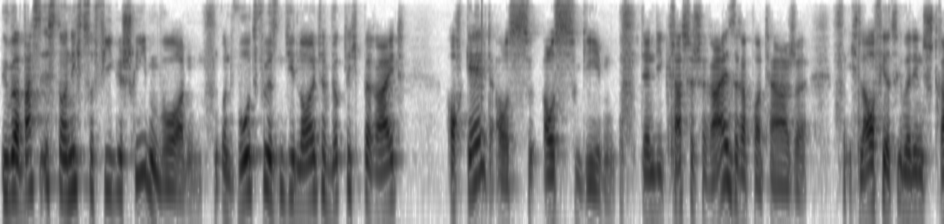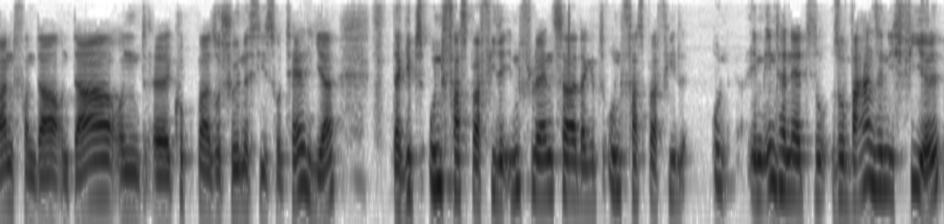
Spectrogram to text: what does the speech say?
über was ist noch nicht so viel geschrieben worden? Und wofür sind die Leute wirklich bereit, auch Geld aus, auszugeben. Denn die klassische Reisereportage, ich laufe jetzt über den Strand von da und da und äh, guckt mal, so schön ist dieses Hotel hier. Da gibt's unfassbar viele Influencer, da gibt's unfassbar viel un, im Internet so, so wahnsinnig viel.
